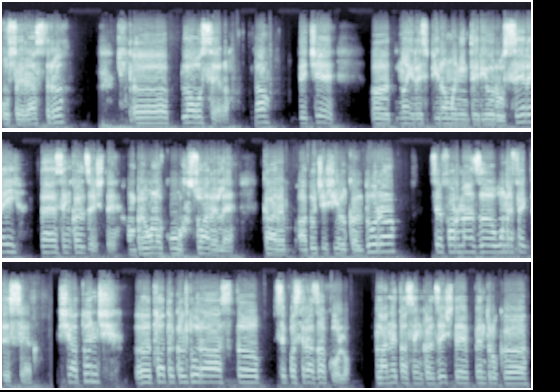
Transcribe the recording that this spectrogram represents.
o fereastră uh, la o seră. Da? De ce uh, noi respirăm în interiorul serei? De-aia se încălzește. Împreună cu soarele care aduce și el căldură, se formează un efect de seră. Și atunci toată căldura stă, se păstrează acolo. Planeta se încălzește pentru că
